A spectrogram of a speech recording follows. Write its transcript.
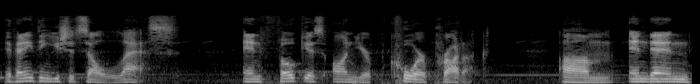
If anything, you should sell less and focus on your core product. Um, and then,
